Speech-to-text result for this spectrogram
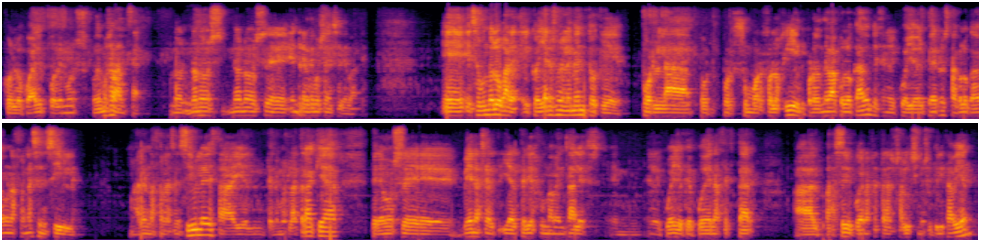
con lo cual podemos, podemos avanzar. No, nos, no nos eh, enredemos en ese debate. Eh, en segundo lugar, el collar es un elemento que por, la, por, su morfología y por donde va colocado, que es en el cuello del perro, está colocado en una zona sensible. ¿vale? Una zona sensible, está ahí tenemos la tráquea, tenemos eh, venas y arterias fundamentales en, el cuello que pueden afectar al paseo y pueden afectar a su salud si no se utiliza bien,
